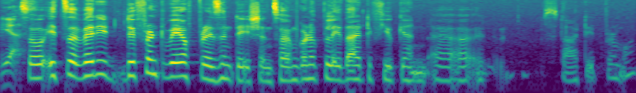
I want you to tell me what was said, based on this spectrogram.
Yes. so it's a very different way of presentation. So i'm going to play that if you can uh, start it pramod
